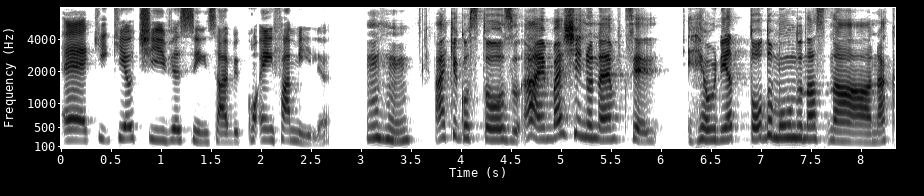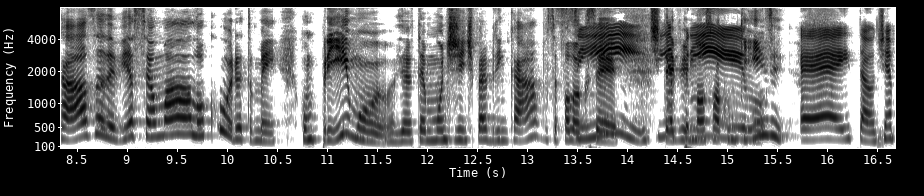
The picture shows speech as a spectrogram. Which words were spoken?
é, que, que eu tive, assim, sabe, em família. Uhum. Ai, que gostoso. Ah, imagino, né? Porque você reunia todo mundo na, na, na, casa, devia ser uma loucura também. Com primo, ia ter um monte de gente para brincar. Você falou Sim, que você tinha teve primo. irmão só com 15? É, então, tinha,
